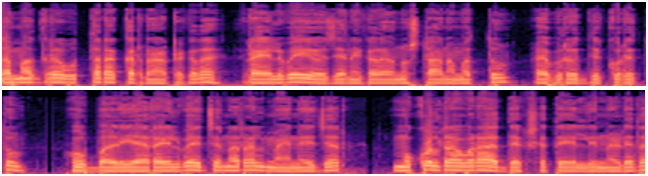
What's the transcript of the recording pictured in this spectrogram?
ಸಮಗ್ರ ಉತ್ತರ ಕರ್ನಾಟಕದ ರೈಲ್ವೆ ಯೋಜನೆಗಳ ಅನುಷ್ಠಾನ ಮತ್ತು ಅಭಿವೃದ್ಧಿ ಕುರಿತು ಹುಬ್ಬಳ್ಳಿಯ ರೈಲ್ವೆ ಜನರಲ್ ಮ್ಯಾನೇಜರ್ ಮುಕುಲ್ ರವರ ಅಧ್ಯಕ್ಷತೆಯಲ್ಲಿ ನಡೆದ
